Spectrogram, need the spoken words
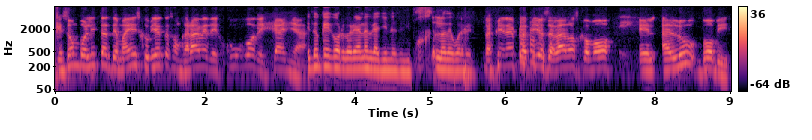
que son bolitas de maíz cubiertas con jarabe de jugo de caña. Es lo que gorgorean las gallinas y lo devuelven. También hay platillos salados como el aloo gobi,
